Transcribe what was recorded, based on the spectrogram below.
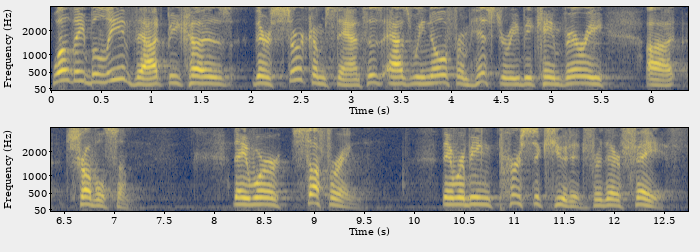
Well, they believed that because their circumstances, as we know from history, became very uh, troublesome. They were suffering, they were being persecuted for their faith,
